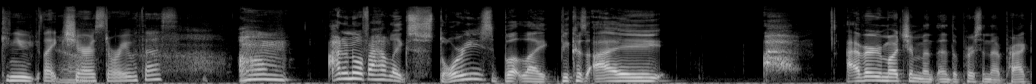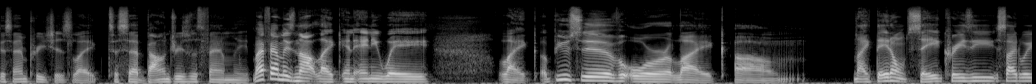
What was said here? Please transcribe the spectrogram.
can you like share a story with us? Um, I don't know if I have like stories, but like because I, I very much am a, the person that practice and preaches like to set boundaries with family. My family's not like in any way like abusive or like um like they don't say crazy sideways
